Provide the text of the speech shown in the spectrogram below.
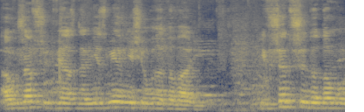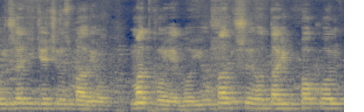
A ujrzawszy gwiazdę, niezmiernie się uradowali. I wszedłszy do domu, ujrzeli dziecię z Marią, matką jego, i upadłszy, oddali pokłon,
